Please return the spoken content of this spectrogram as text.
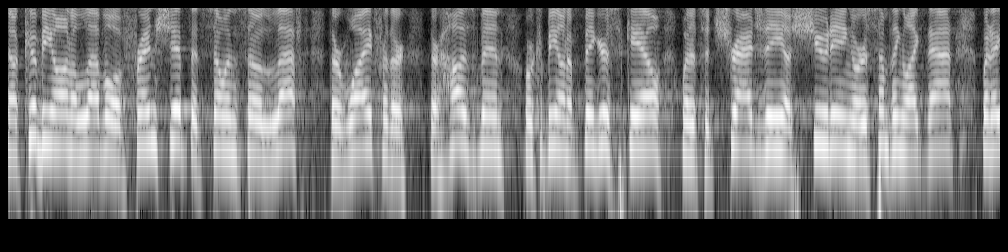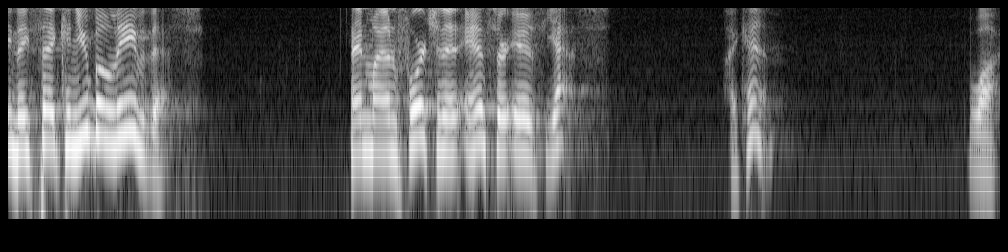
Now, it could be on a level of friendship that so and so left their wife or their, their husband, or it could be on a bigger scale, whether it's a tragedy, a shooting, or something like that. But they say, Can you believe this? And my unfortunate answer is yes, I can. Why?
